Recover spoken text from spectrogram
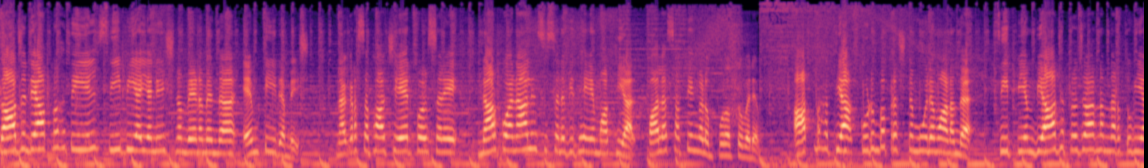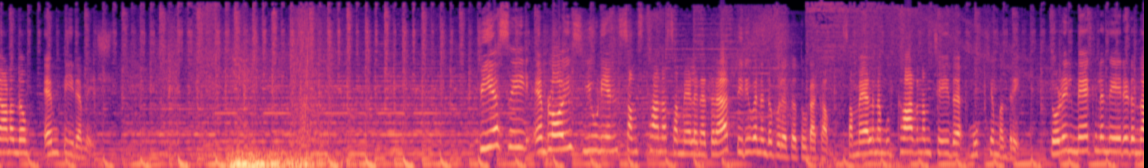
സാജന്റെ ആത്മഹത്യയിൽ സി ബി ഐ അന്വേഷണം വേണമെന്ന് എം ടി രമേശ്. നഗരസഭാ ചെയർപേഴ്സണെ നാർക്കോ അനാലിസിസിന് വിധേയമാക്കിയാൽ പല സത്യങ്ങളും പുറത്തുവരും. ആത്മഹത്യ കുടുംബ പ്രശ്നം മൂലമാണെന്ന് സി പി എം വ്യാജ പ്രചാരണം നടത്തുകയാണെന്നും M T Ramesh. P S C employees union സംസ്ഥാന സമ്മേളനത്തിന് തിരുവനന്തപുരത്ത് തുടക്കം. സമ്മേളനം ഉദ്ഘാടനം ചെയ്ത് മുഖ്യമന്ത്രി. തൊഴിൽ മേഖല നേരിടുന്ന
